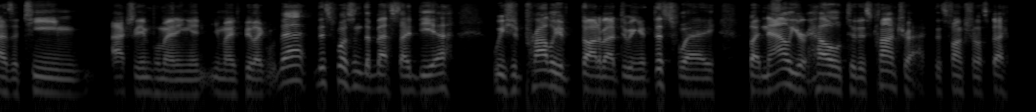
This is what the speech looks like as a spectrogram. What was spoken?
as a team actually implementing it you might be like that this wasn't the best idea we should probably have thought about doing it this way but now you're held to this contract this functional spec-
